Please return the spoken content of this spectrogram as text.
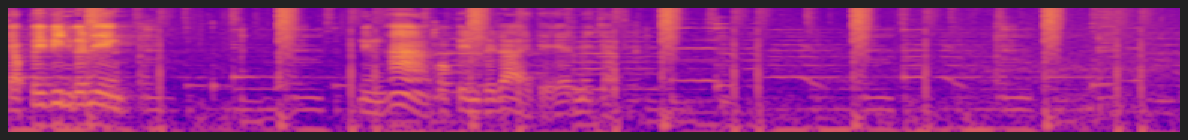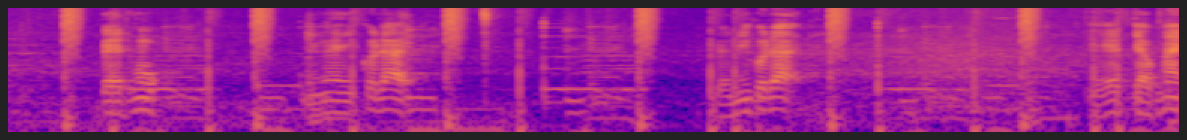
จับไปวินกันเองหนึ่งห้าก็เป็นไปได้แต่แอดไม่จับ ปดหกยังไงก็ได้ แบบนี้ก็ได้ แต่แอดจับให้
